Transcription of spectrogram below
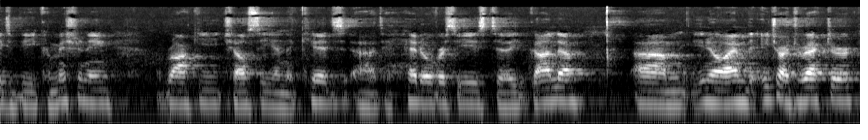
to be commissioning Rocky, Chelsea, and the kids uh, to head overseas to Uganda. Um, you know, I'm the HR director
